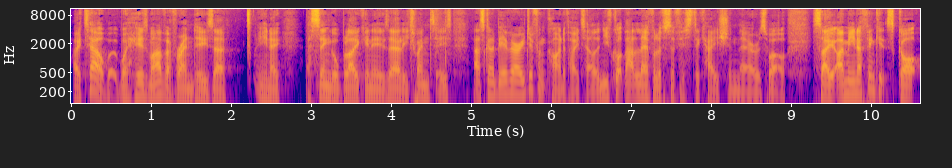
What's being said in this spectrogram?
hotel. But well, here's my other friend who's a you know, a single bloke in his early 20s, that's going to be a very different kind of hotel. And you've got that level of sophistication there as well. So, I mean, I think it's got,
